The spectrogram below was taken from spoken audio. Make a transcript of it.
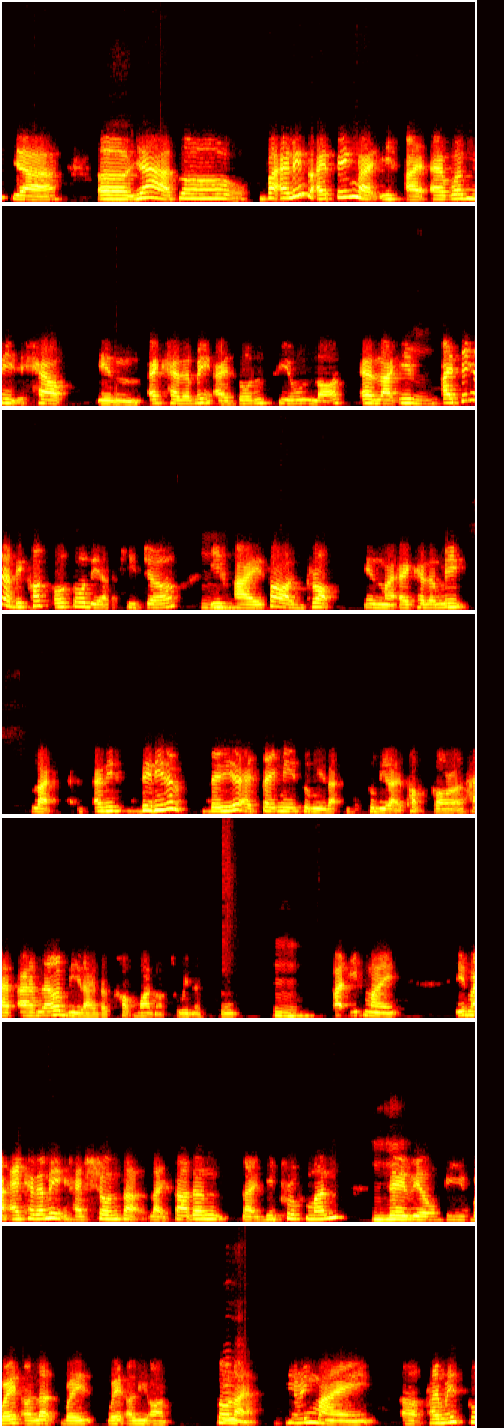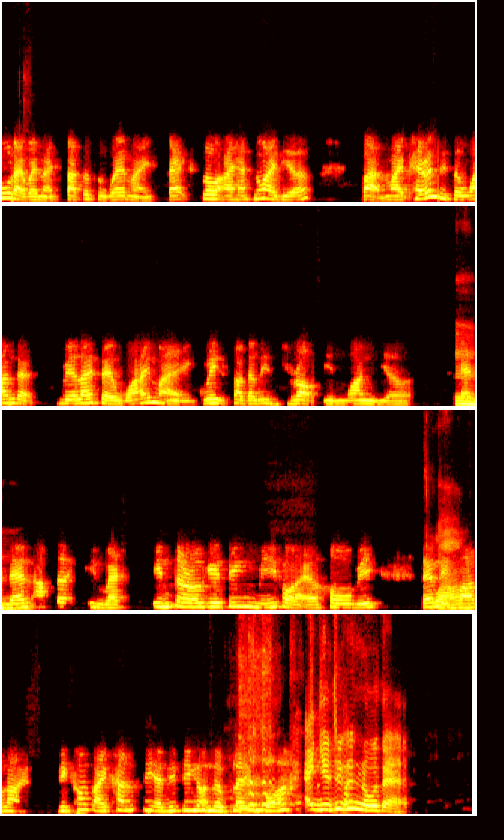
yeah. Uh, yeah. So, but at least I think like if I ever need help in academic, I don't feel lost. And like if Mm. I think that because also they are teacher, if Mm. I sort of drop in my academic, like and if they didn't they didn't expect me to be like to be like top scorer. I, I've never been like the top one or two in the school. Mm. But if my if my academic has shown that like sudden like improvement, they Mhm. will be very alert very very early on. So Mm. like during my uh, primary school, like when I started to wear my specs, so I have no idea. But my parents is the one that realized that why my grades suddenly dropped in one year. Mm. And then after invest interrogating me for like a whole week, then they found out because I can't see anything on the blackboard. and you didn't know that.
